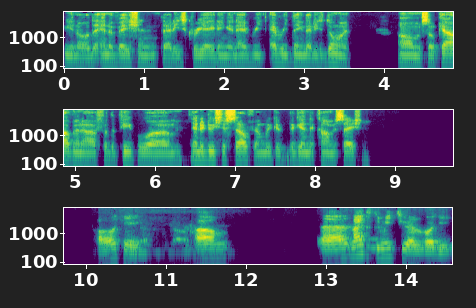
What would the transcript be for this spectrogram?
you know, the innovation that he's creating and every everything that he's doing. Um, so Calvin, uh, for the people, um, introduce yourself and we could begin the conversation. Okay. Um, uh, nice to meet you, everybody.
